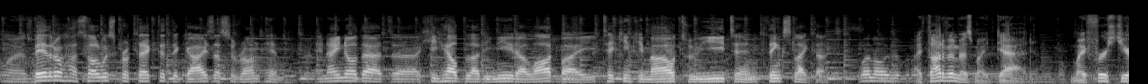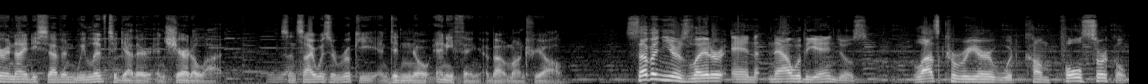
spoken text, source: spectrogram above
Pedro has always protected the guys that surround him, and I know that uh, he helped Vladimir a lot by taking him out to eat and things like that. I thought of him as my dad. My first year in 97, we lived together and shared a lot, since I was a rookie and didn't know anything about Montreal. Seven years later, and now with the Angels, Vlad's career would come full circle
